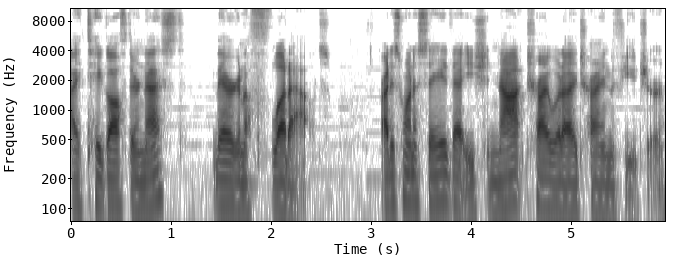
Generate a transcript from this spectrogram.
I take off their nest, they're gonna flood out. I just wanna say that you should not try what I try in the future.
